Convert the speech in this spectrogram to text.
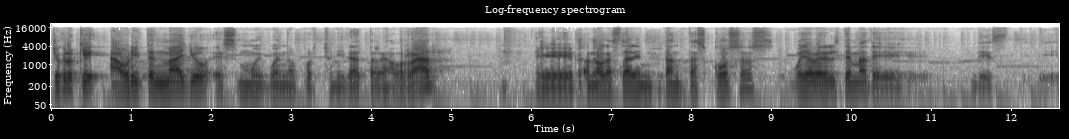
Yo creo que ahorita en mayo es muy buena oportunidad para ahorrar. Eh, para no gastar en tantas cosas. Voy a ver el tema de, de de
